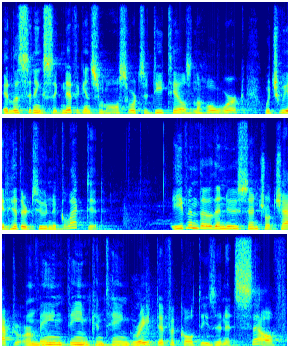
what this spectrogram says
eliciting significance from all sorts of details in the whole work which we had hitherto neglected. Even though the new central chapter or main theme contained great difficulties in itself,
